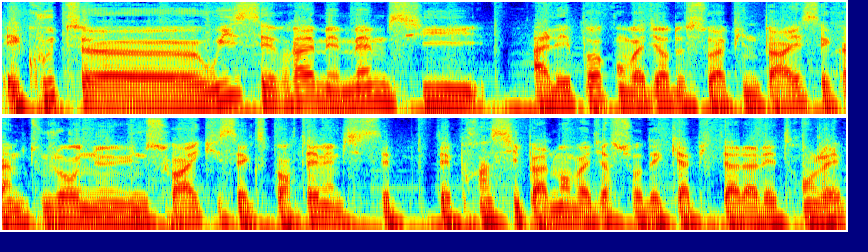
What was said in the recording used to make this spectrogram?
Écoute, euh, oui, c'est vrai, mais même si à l'époque, on va dire de So Happy in Paris, c'est quand même toujours une, soirée qui s'exportait, même si c'était principalement, on va dire, sur des capitales à l'étranger.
